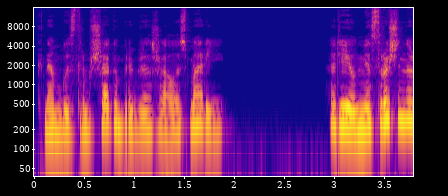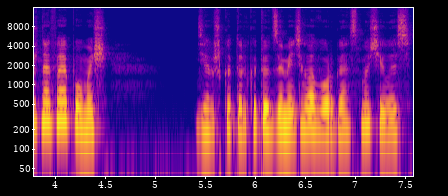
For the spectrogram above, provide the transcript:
К нам быстрым шагом приближалась Мари. «Рил, мне срочно нужна твоя помощь!» Девушка только тут заметила Ворга, смутилась.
